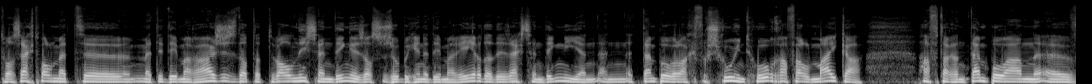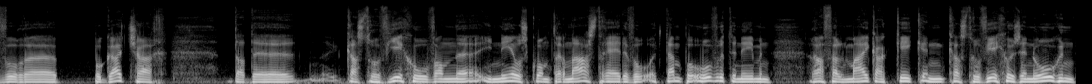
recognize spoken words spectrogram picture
Het was echt wel met, eh, met die demarages dat het wel niet zijn ding is als ze zo beginnen demareren. Dat is echt zijn ding niet. En, en het tempo lag verschroeiend hoog. Rafael Maika gaf daar een tempo aan eh, voor eh Pogacar. Dat de Castroviejo van eh, Ineos kwam ernaast rijden voor het tempo over te nemen. Rafael Maika keek in Castroviejo zijn ogen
